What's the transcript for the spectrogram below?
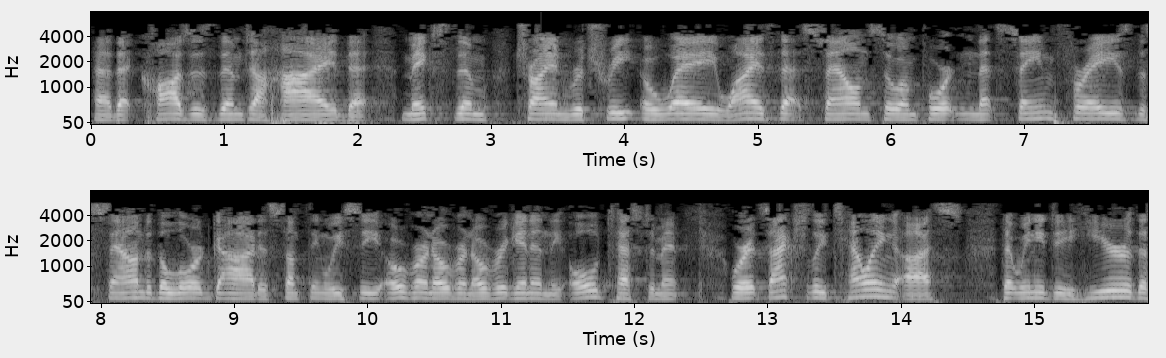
uh, that causes them to hide, that makes them try and retreat away. Why is that sound so important? That same phrase, the sound of the Lord God, is something we see over and over and over again in the Old Testament, where it's actually telling us that we need to hear the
